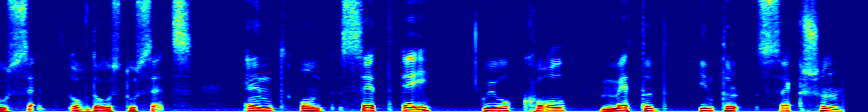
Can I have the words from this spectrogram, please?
two sets of those two sets. And on set A we will call method intersection.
